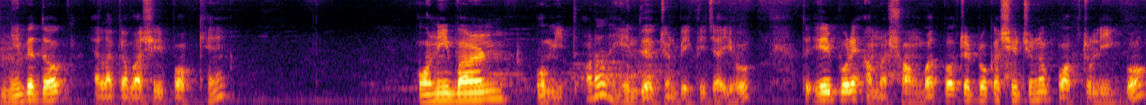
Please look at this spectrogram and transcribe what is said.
নিবেদক এলাকাবাসীর পক্ষে অনিবার্ন অমিত, অর্থাৎ হিন্দু একজন ব্যক্তি, যাই হোক। তো এরপরে আমরা সংবাদপত্রের প্রকাশের জন্য পত্র লিখব।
